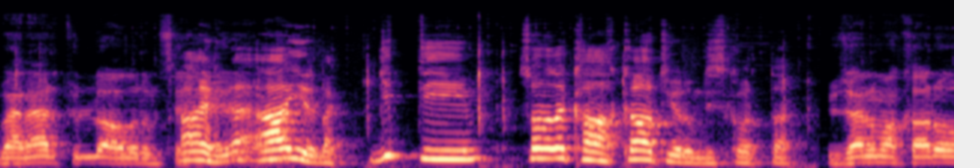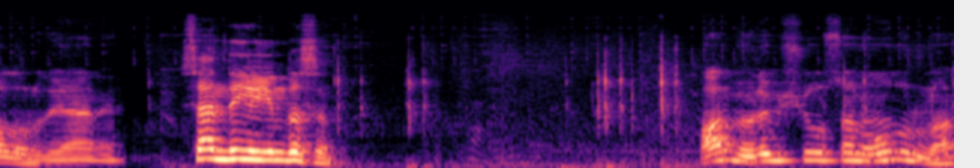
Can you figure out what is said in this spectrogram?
Ben her türlü alırım seni. Hayır hayır bak gittim. Sonra da kahkaha atıyorum Discord'da. Güzel makara olurdu yani. Sen de yayındasın. Harbi öyle bir şey olsa ne olur lan?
